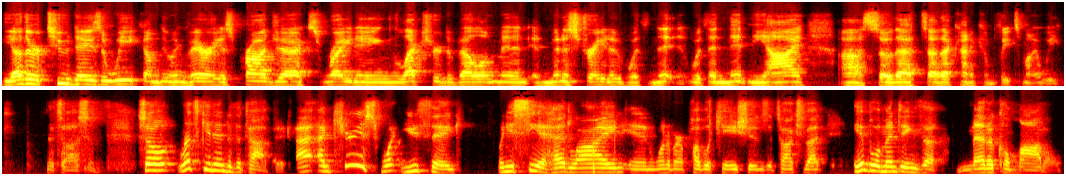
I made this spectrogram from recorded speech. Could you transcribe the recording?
The other two days a week, I'm doing various projects, writing, lecture development, administrative with within Nittany Eye, uh, so that uh, that kind of completes my week. That's awesome. So let's get into the topic. I, I'm curious what you think when you see a headline in one of our publications that talks about implementing the medical model.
